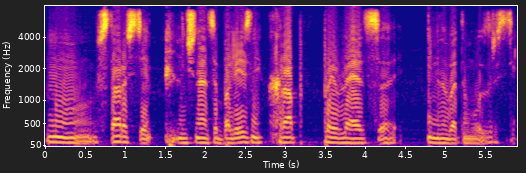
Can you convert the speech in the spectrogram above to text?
но в старости начинаются болезни, храп проявляется именно в этом возрасте.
